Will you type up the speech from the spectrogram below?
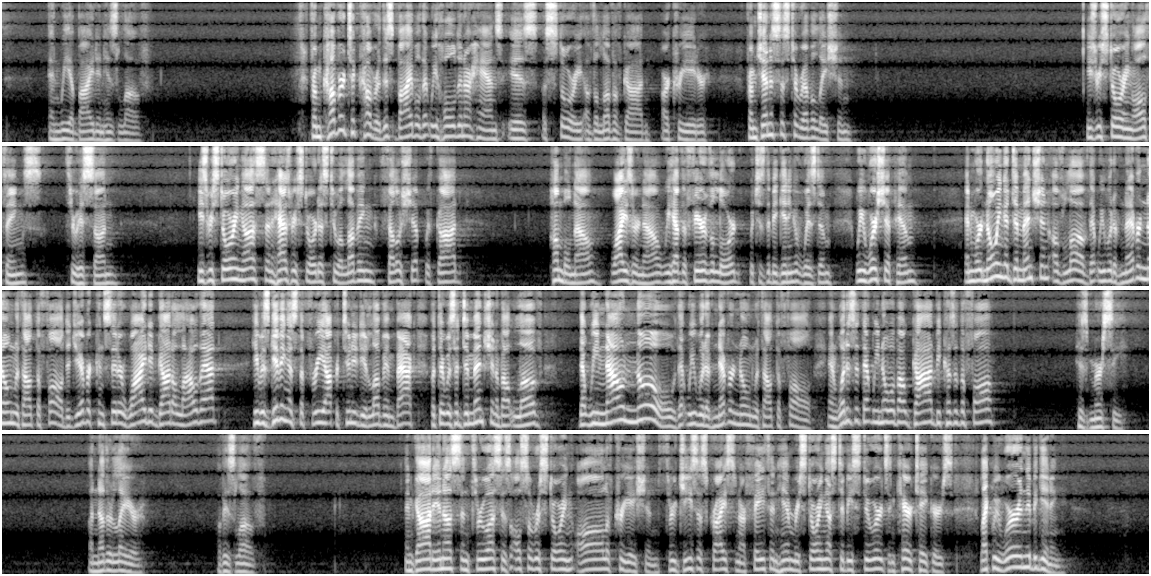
and we abide in his love. From cover to cover, this Bible that we hold in our hands is a story of the love of God, our Creator. From Genesis to Revelation, He's restoring all things through His Son. He's restoring us and has restored us to a loving fellowship with God. Humble now, wiser now. We have the fear of the Lord, which is the beginning of wisdom. We worship Him, and we're knowing a dimension of love that we would have never known without the fall. Did you ever consider why did God allow that? He was giving us the free opportunity to love him back, but there was a dimension about love that we now know that we would have never known without the fall. And what is it that we know about God because of the fall? His mercy. Another layer of his love. And God in us and through us is also restoring all of creation through Jesus Christ and our faith in him, restoring us to be stewards and caretakers like we were in the beginning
